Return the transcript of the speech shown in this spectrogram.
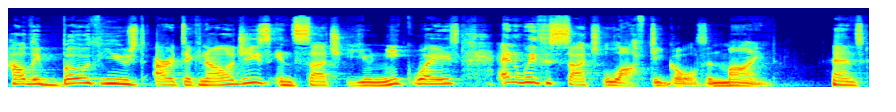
how they both used our technologies in such unique ways and with such lofty goals in mind. Hence,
